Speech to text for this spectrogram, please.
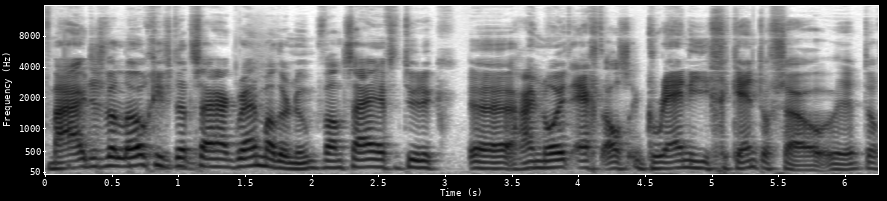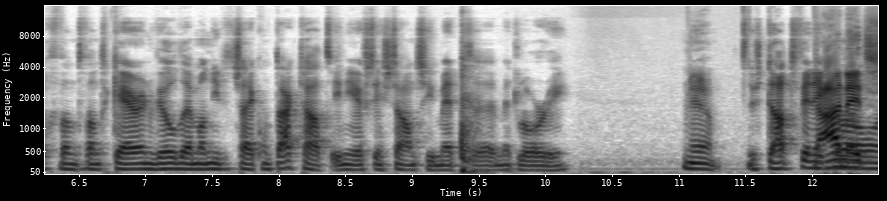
Maar het is wel logisch dat zij haar grandmother noemt. Want zij heeft natuurlijk eh, haar nooit echt als granny gekend of zo. eh, toch? Want, want Karen wilde helemaal niet dat zij contact had in eerste instantie met, eh, met Laurie. Ja. Dus dat vind ik Ja, wel... nee, het is-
